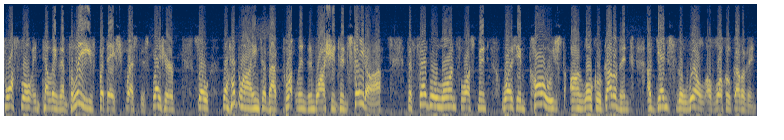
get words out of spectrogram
forceful in telling them to leave, but they expressed displeasure. So the headlines about Portland and Washington State are the federal law enforcement was imposed on local government against the will of local government,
